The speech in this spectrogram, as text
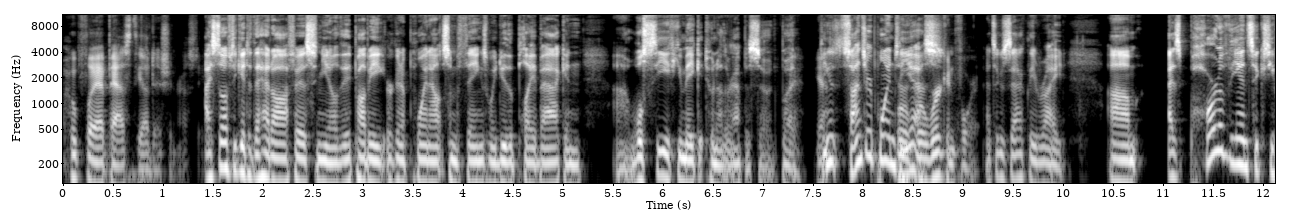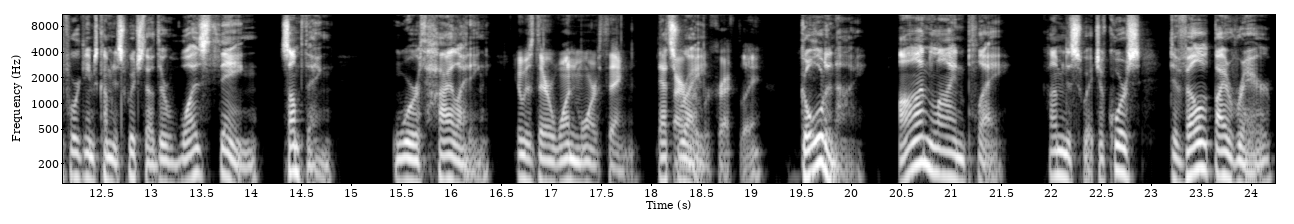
hopefully I passed the audition, Rusty. I still have to get to the head office, and you know they probably are going to point out some things when we do the playback, and uh, we'll see if you make it to another episode. But yeah. things, signs are pointing to we're, yes. We're working for it. That's exactly right. Um, as part of the N64 games coming to Switch, though, there was thing something worth highlighting. It was there one more thing. That's right. correctly. GoldenEye online play coming to Switch. Of course, developed by Rare.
